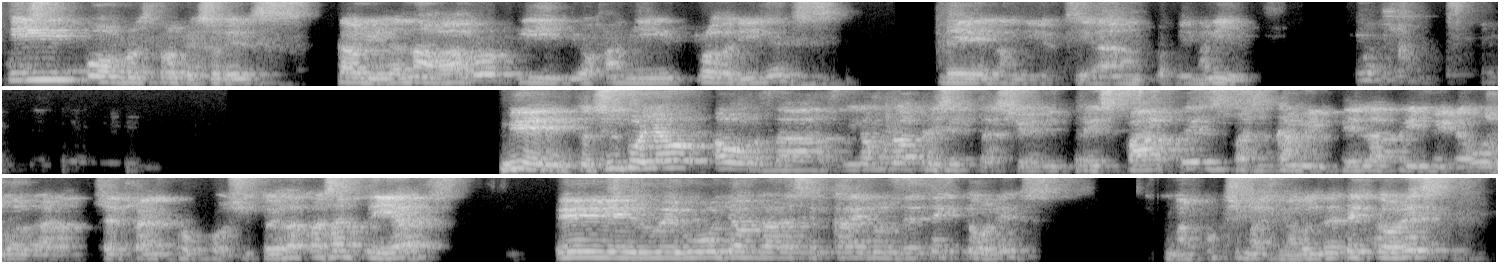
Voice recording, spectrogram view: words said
y por los profesores Gabriela Navarro y Johanny Rodríguez de la Universidad Antonio Marín. Bien, entonces voy a abordar, digamos, la presentación en tres partes. Básicamente, la primera voy a hablar acerca del propósito de la pasantía. Eh, luego voy a hablar acerca de los detectores, una aproximación a los detectores.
